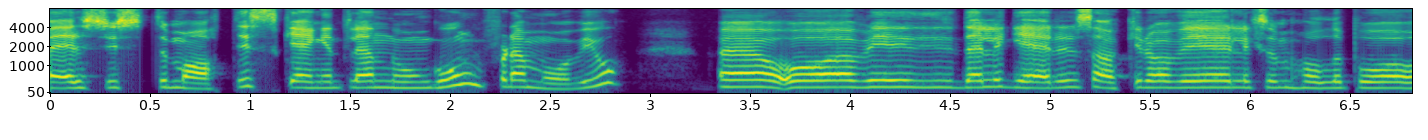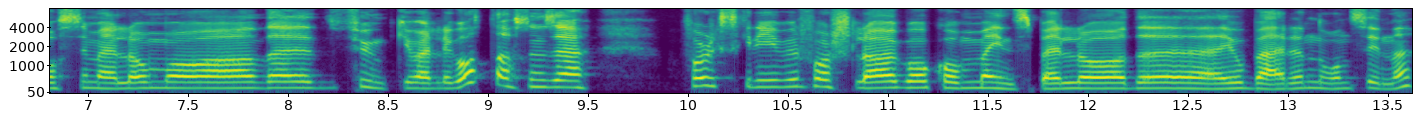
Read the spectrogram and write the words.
mer systematisk egentlig enn noen gang, for det må vi jo. Eh, og vi delegerer saker, og vi liksom holder på oss imellom, og det funker veldig godt, da, syns jeg. Folk skriver forslag og kommer med innspill, og det er jo bedre enn noensinne.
